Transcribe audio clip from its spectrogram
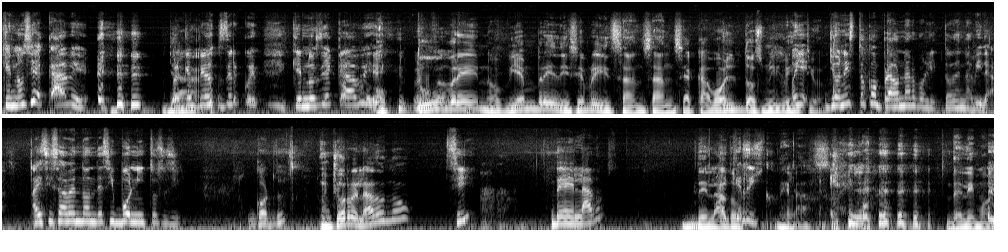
Que no se acabe. Ya. Porque empiezo a hacer cuenta. Que no se acabe. Octubre, noviembre, diciembre y San San. Se acabó el Oye, 2021. yo necesito comprar un arbolito de Navidad. Ahí sí saben dónde, así bonitos, así. Gordos. Un chorro helado, ¿no? ¿Sí? ¿De helados? De helados. qué rico. De helados. de limón.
